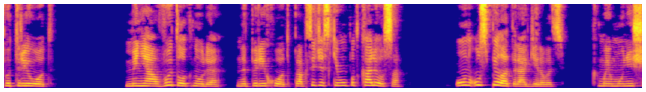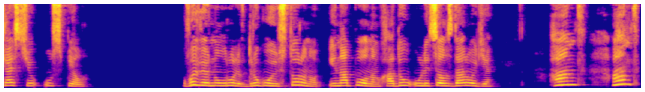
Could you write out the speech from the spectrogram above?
Патриот. Меня вытолкнули на переход практически ему под колеса. Он успел отреагировать. К моему несчастью, успел. Вывернул руль в другую сторону и на полном ходу улетел с дороги. «Ант! Ант!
